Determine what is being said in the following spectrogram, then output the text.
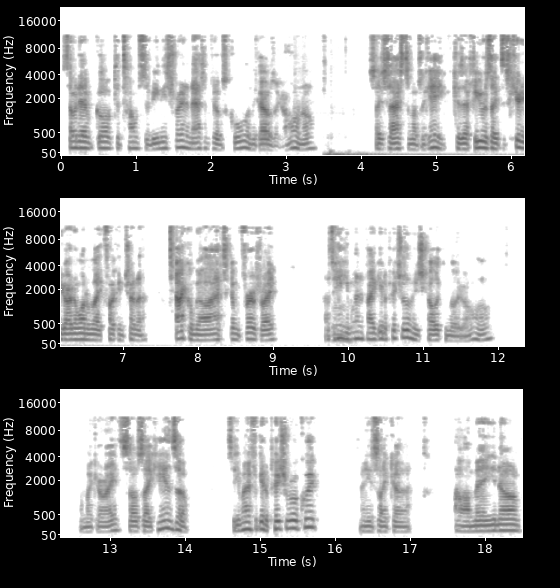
somebody go up to Tom Savini's friend and ask him if it was cool, and the guy was like, I don't know. So I just asked him, I was like, hey, because if he was like the security guard, I don't want him like fucking trying to tackle me. I'll ask him first, right? I was like, hey, you mind if I get a picture of him? He just kind of looked at me like, I don't know. I'm like, all right. So I was like, hands up. So you mind if I get a picture real quick? And he's like, uh, oh man, you know,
